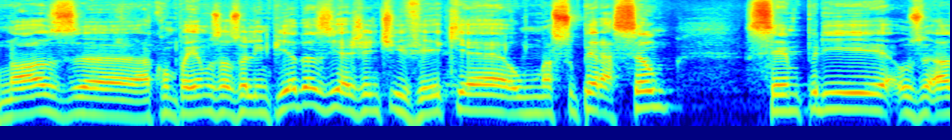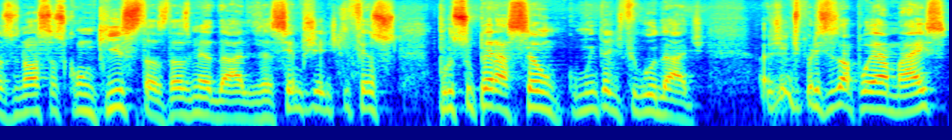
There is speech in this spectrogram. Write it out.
nós uh, acompanhamos as Olimpíadas e a gente vê que é uma superação sempre os, as nossas conquistas das medalhas. É sempre gente que fez por superação, com muita dificuldade. A gente precisa apoiar mais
